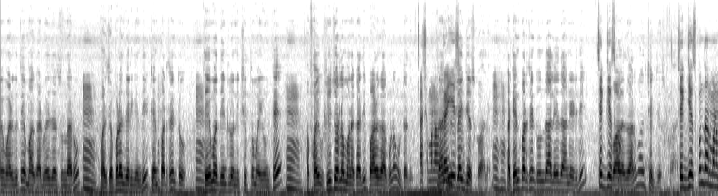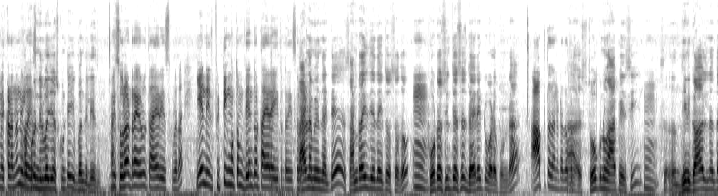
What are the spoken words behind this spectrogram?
మేము అడిగితే మాకు అడ్వైజర్స్ ఉన్నారు. వాళ్ళు చెప్పడం జరిగింది. టెన్ పర్సెంట్ తేమ దీంట్లో నిక్షిప్తం అయి ఉంటే ఫైవ్ ఫ్యూచర్లో మనకు అది పాడు కాకుండా ఉంటుంది. దాన్ని యూటిలైజ్ చేసుకోవాలి. ఆ టెన్ పర్సెంట్ ఉందా లేదా అనేది చెక్ చేసుకో వాళ్ళ ద్వారా మనం చెక్ చేసుకోవాలి. చెక్ చేసుకుని దాన్ని మనం ఎక్కడన్నా నిల్వ చేసుకుంటే ఇబ్బంది లేదు. ఈ సోలార్ డ్రైవర్ తయారు చేసుకున్నదా ఏంది ఇది ఫిట్టింగ్ మొత్తం దేంతో తయారవుతుంటుంది సోలార్ కారణం ఏంటంటే సన్ రైజ్ ఏదైతే వస్తుందో ఫోటోసింథసిస్ డైరెక్ట్ పడకుండా ఆపుతుంది స్టోక్ను ఆపేసి దీనికి కావాల్సినంత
